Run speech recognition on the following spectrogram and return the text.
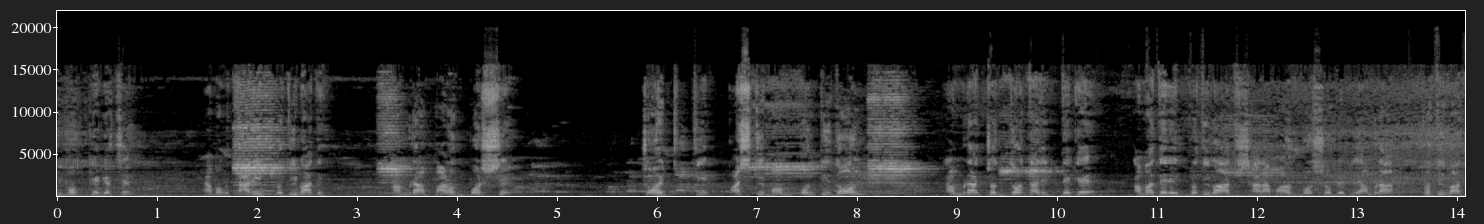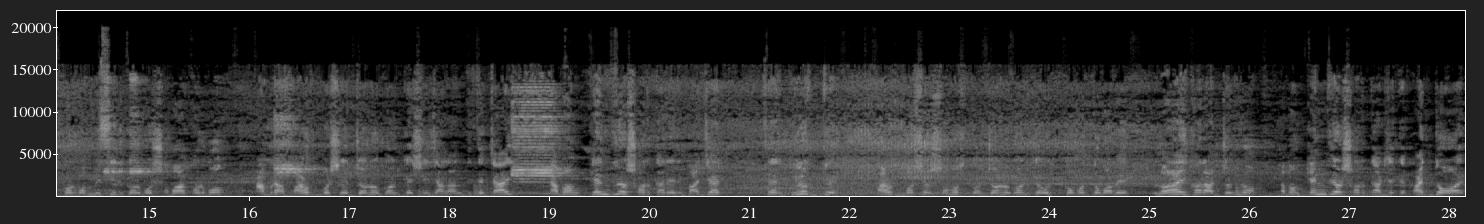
বিপক্ষে গেছে এবং তারই প্রতিবাদে আমরা ভারতবর্ষে ছয়টি পাঁচটি বামপন্থী দল। আমরা চোদ্দ তারিখ থেকে আমাদের এই প্রতিবাদ, সারা ভারতবর্ষব্যাপী আমরা প্রতিবাদ করব, মিছিল করব, সভা করব। আমরা ভারতবর্ষের জনগণকে সেই জানান দিতে চাই এবং কেন্দ্রীয় সরকারের বাজেটের বিরুদ্ধে ভারতবর্ষের সমস্ত জনগণকে ঐক্যবদ্ধভাবে লড়াই করার জন্য এবং কেন্দ্রীয় সরকার যাতে বাধ্য হয়,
